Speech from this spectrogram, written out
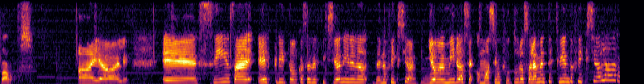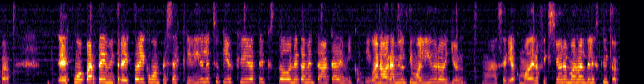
Vamos. Ah, ya, vale. Eh, sí, o sea, he escrito cosas de ficción y de no, ficción. Yo me miro hacia como hacia un futuro solamente escribiendo ficción, la verdad es como parte de mi trayectoria y cómo empecé a escribir el hecho que yo escribiera texto netamente académico. Y bueno, ahora mi último libro yo sería como de no ficción, el manual del escritor,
